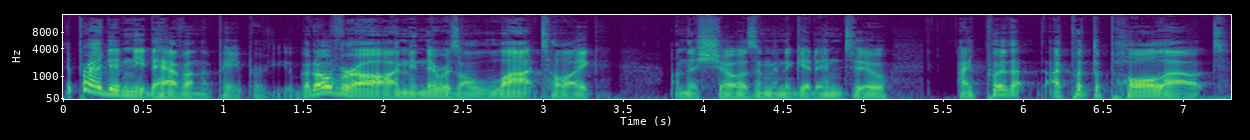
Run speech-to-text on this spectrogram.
they probably didn't need to have on the pay per view. But overall, I mean, there was a lot to like on the show, as I'm going to get into. I put I put the poll out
